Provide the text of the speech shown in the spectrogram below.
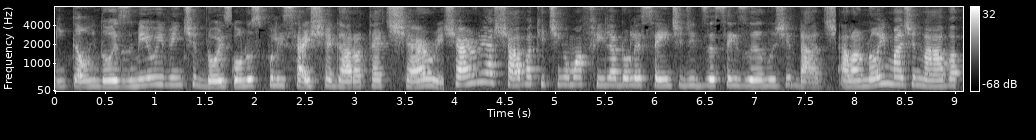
Então, em 2022, quando os policiais chegaram até Sherry, Sherry achava que tinha uma filha adolescente de 16 anos de idade. Ela não imaginava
